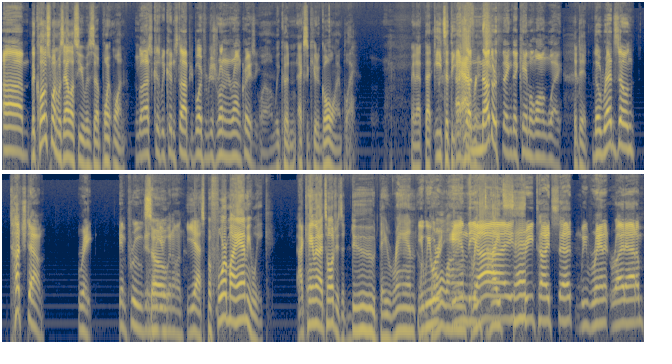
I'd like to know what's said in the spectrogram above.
Um, the close one was LSU was uh, 0.1. Well, that's because we couldn't stop your boy from just running around crazy. Well, we couldn't execute a goal line play. I mean that that eats at the That's average. another thing that came a long way. It did. The red zone touchdown rate improved as the year went on. yes, before Miami week, I came in. I told you, I said, dude, they ran. a we were in the three eye, tight set. three tight set. We ran it right at him.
